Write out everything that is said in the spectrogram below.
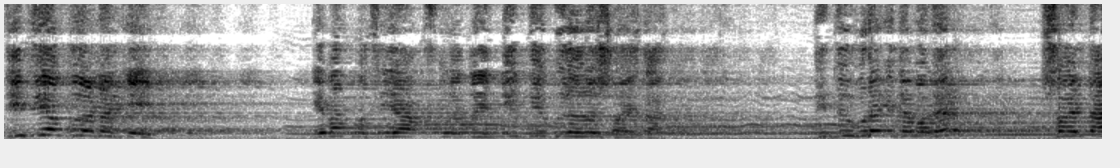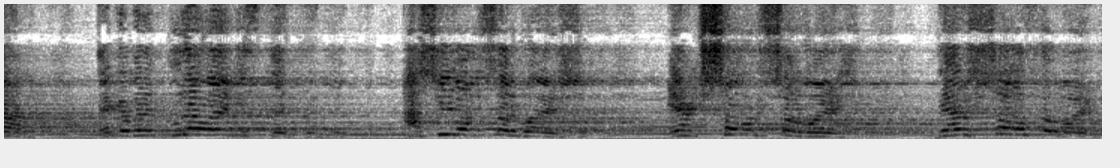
দ্বিতীয় গুণাটাকে এবার বলছে, ইয়া দ্বিতীয় গুণ হলো শয়তান। দ্বিতীয় বলে? শয়তান। একেবারে বুড়া হয়ে গেছে আশি বছর বয়স, একশো বছর বয়স, দেড়শো বছর বয়স।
